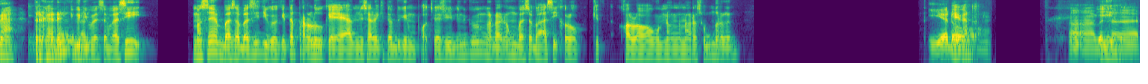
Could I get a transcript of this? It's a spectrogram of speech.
Nah, Iya, bener terkadang juga bener. di basa-basi maksudnya basa-basi juga kita perlu kayak misalnya kita bikin podcast gini kan kadang-kadang basa-basi kalau kit kalau undang narasumber kan. Iya Iya kan? dong. Heeh, Iya.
